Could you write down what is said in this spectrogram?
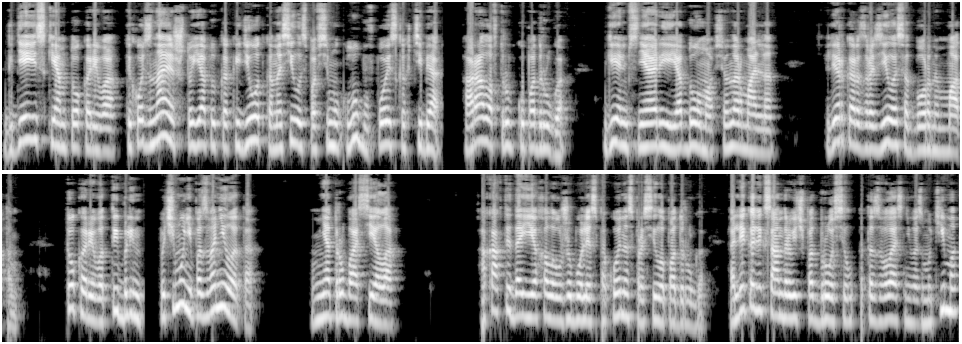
«Где и с кем, Токарева? Ты хоть знаешь, что я тут как идиотка носилась по всему клубу в поисках тебя?» Орала в трубку подруга. «Гельмс, не ори, я дома, все нормально». Лерка разразилась отборным матом. «Токарева, ты, блин, почему не позвонила-то?» «У меня труба села». «А как ты доехала?» – уже более спокойно спросила подруга. Олег Александрович подбросил, отозвалась невозмутимо,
